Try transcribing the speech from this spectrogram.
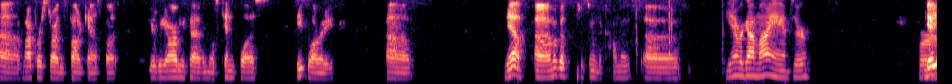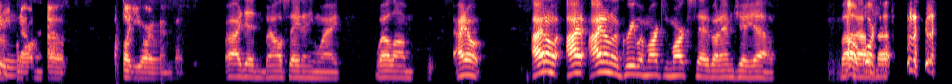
uh, when I first started this podcast, but here we are. We've had almost 10 plus people already. Uh, yeah, uh, I'm going to go to some of the comments. Uh, You never got my answer. For- Yeah, you know, uh, I thought you already went, but I didn't, but I'll say it anyway. Well, um, I don't, I don't, I, I don't agree with Marky Mark said about MJF. But oh, of uh, course the- not.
